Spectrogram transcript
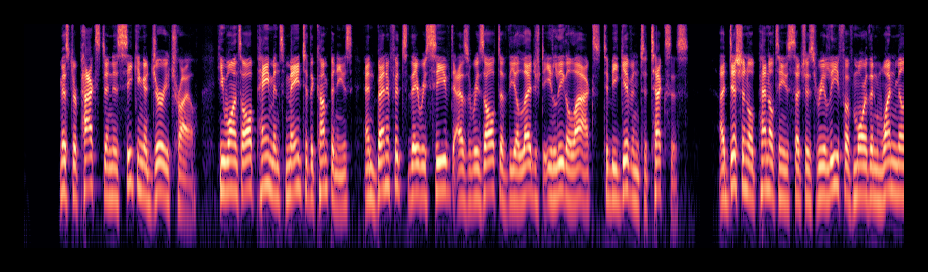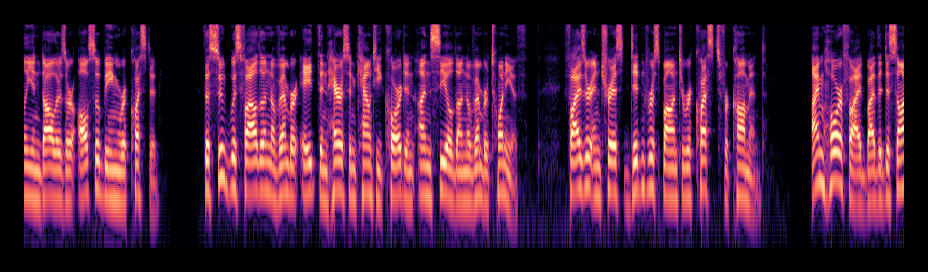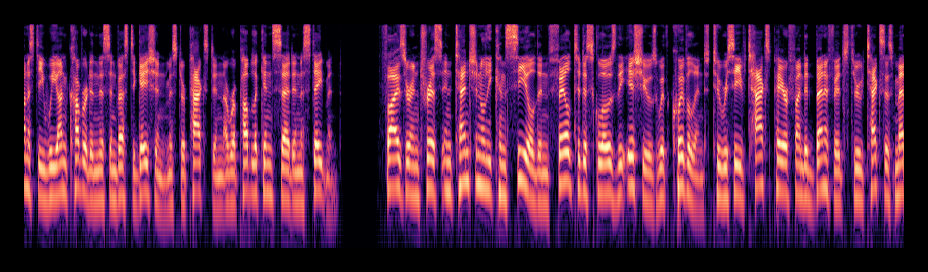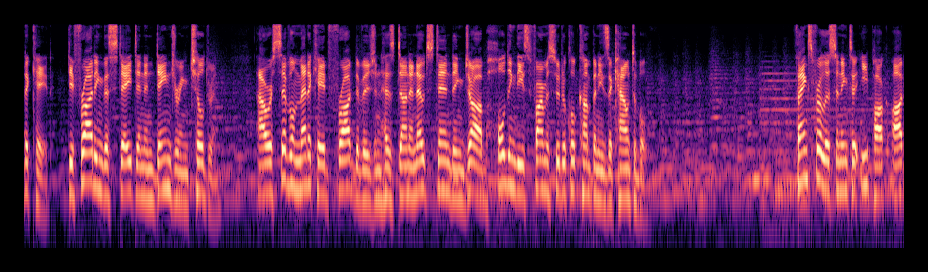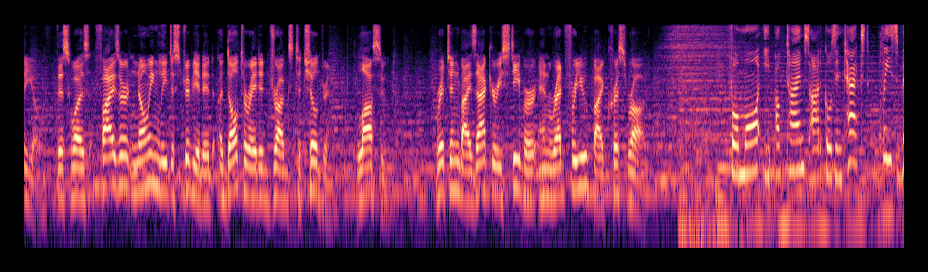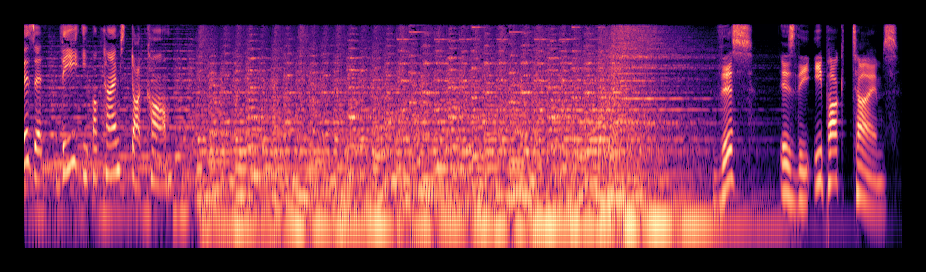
Mr. Paxton is seeking a jury trial. He wants all payments made to the companies and benefits they received as a result of the alleged illegal acts to be given to Texas. Additional penalties, such as relief of more than $1 million, are also being requested. The suit was filed on November 8th in Harrison County Court and unsealed on November 20th. Pfizer and Tris didn't respond to requests for comment. I'm horrified by the dishonesty we uncovered in this investigation, Mr. Paxton, a Republican, said in a statement. Pfizer and Tris intentionally concealed and failed to disclose the issues with Quillivant to receive taxpayer funded benefits through Texas Medicaid, defrauding the state and endangering children. Our Civil Medicaid Fraud Division has done an outstanding job holding these pharmaceutical companies accountable. Thanks for listening to Epoch Audio. This was Pfizer knowingly distributed adulterated drugs to children. Lawsuit written by Zachary Stieber and read for you by Chris Rod. For more Epoch Times articles in text, please visit theepochtimes.com. This is the Epoch Times.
